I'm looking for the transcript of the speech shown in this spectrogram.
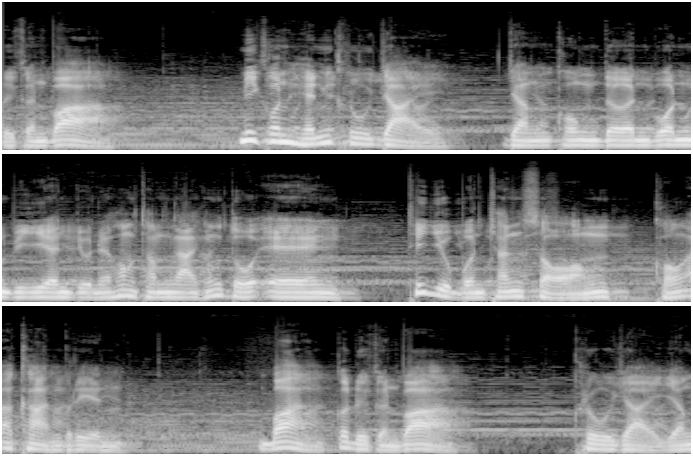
ลือกันว่า มีคนเห็นครูใหญ่ยังคงเดินวนเวียนอยู่ในห้องทำงานของตัวเองที่อยู่บนชั้นสองของอาคารเรียน บ้างก็ลือกันว่า ครูใหญ่ยัง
